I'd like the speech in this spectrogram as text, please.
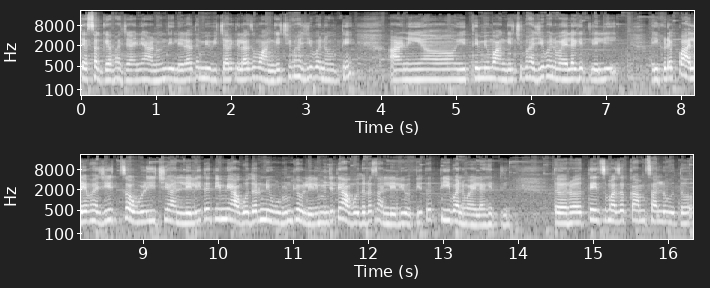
त्या सगळ्या भाज्या यांनी आणून दिलेल्या. तर मी विचार केला आज वांग्याची भाजी बनवते. आणि इथे मी वांग्याची भाजी बनवायला घेतलेली. इकडे पालेभाजी चवळीची आणलेली तर ती मी अगोदर निवडून ठेवलेली म्हणजे ती अगोदरच आणलेली होती तर ती बनवायला घेतली. तर तेच माझं काम चालू होतं.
